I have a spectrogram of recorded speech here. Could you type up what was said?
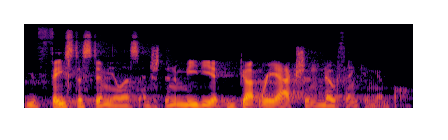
you've faced a stimulus and just an immediate gut reaction, no thinking involved?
